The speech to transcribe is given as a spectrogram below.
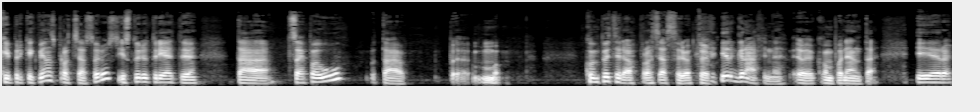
kaip ir kiekvienas procesorius, jis turi turėti tą CPU, tą e, kompiuterio procesorių Taip. ir grafinį komponentą. Ir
